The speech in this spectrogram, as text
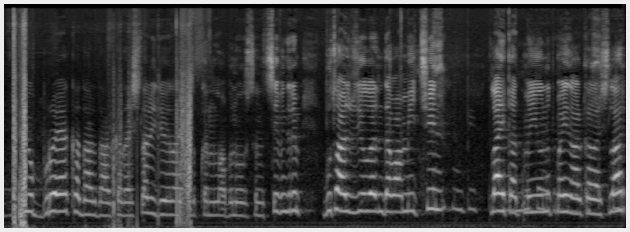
Video buraya kadardı arkadaşlar. Videoya like atıp kanala abone olursanız sevinirim. Bu tarz videoların devamı için like atmayı unutmayın arkadaşlar.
